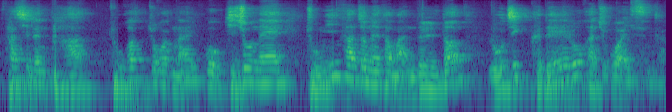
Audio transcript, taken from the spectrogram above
사실은 다 조각조각 나 있고 기존의 종이 사전에서 만들던 로직 그대로 가지고 와 있습니다.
